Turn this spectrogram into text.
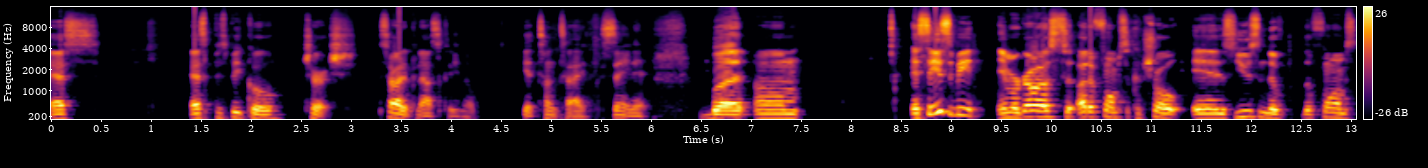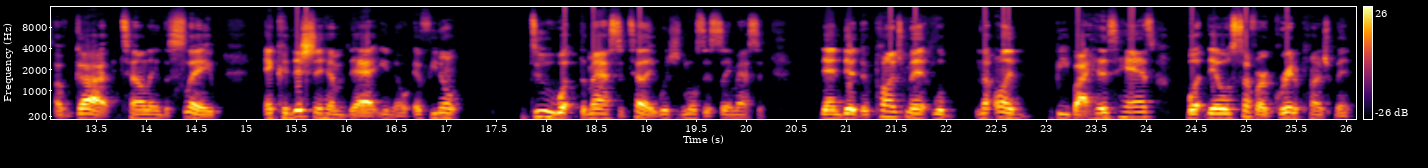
S. Episcopal Church. It's hard to pronounce because you know get tongue tied saying it, but um, it seems to be in regards to other forms of control is using the the forms of God telling the slave and conditioning him that you know if you don't do what the master tell you, which is mostly the slave master, then the, the punishment will not only be by his hands, but they will suffer a greater punishment,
